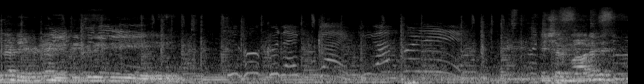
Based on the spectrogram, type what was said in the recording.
ये क्या देख रहे हैं ये शर्मा रहे थे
